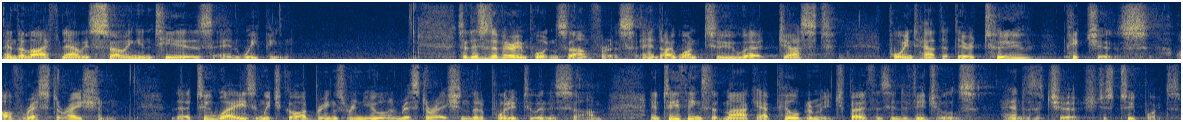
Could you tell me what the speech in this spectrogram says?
And the life now is sowing in tears and weeping. So, this is a very important psalm for us, and I want to uh, just point out that there are two pictures of restoration. There are two ways in which God brings renewal and restoration that are pointed to in this psalm, and two things that mark our pilgrimage, both as individuals and as a church. Just two points.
